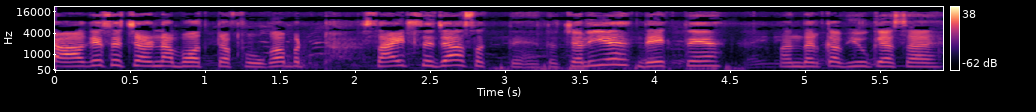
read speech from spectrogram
आगे से चढ़ना बहुत टफ होगा बट साइड से जा सकते हैं। तो चलिए देखते हैं अंदर का व्यू कैसा है।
